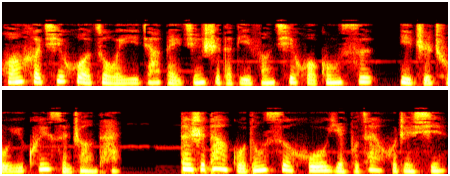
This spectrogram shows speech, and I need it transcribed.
黄河期货作为一家北京市的地方期货公司，一直处于亏损状态。但是大股东似乎也不在乎这些，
